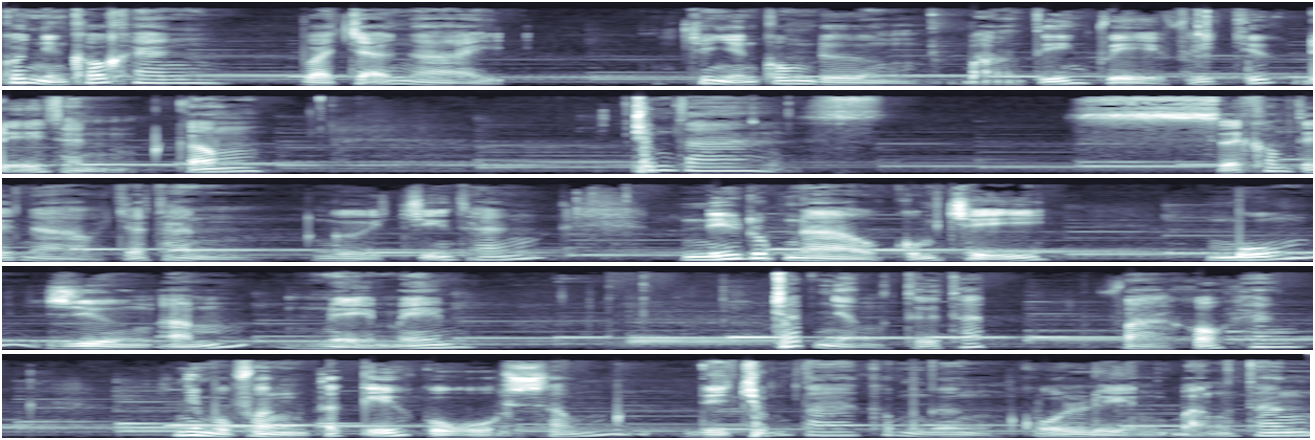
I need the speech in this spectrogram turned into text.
Có những khó khăn và trở ngại cho những con đường bạn tiến về phía trước để thành công. Chúng ta sẽ không thể nào trở thành người chiến thắng nếu lúc nào cũng chỉ muốn giường ấm nệm êm chấp nhận thử thách và khó khăn như một phần tất yếu của cuộc sống để chúng ta không ngừng khổ luyện bản thân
